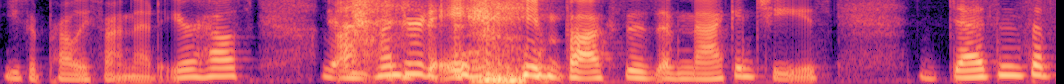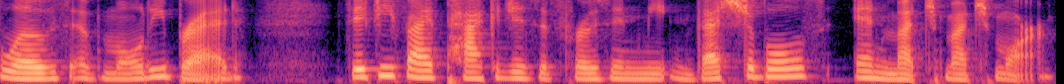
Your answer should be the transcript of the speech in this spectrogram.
you could probably find that at your house, 180 boxes of mac and cheese, dozens of loaves of moldy bread, 55 packages of frozen meat and vegetables, and much, much more.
